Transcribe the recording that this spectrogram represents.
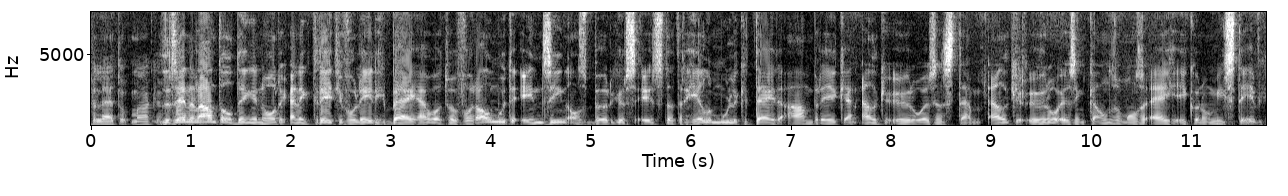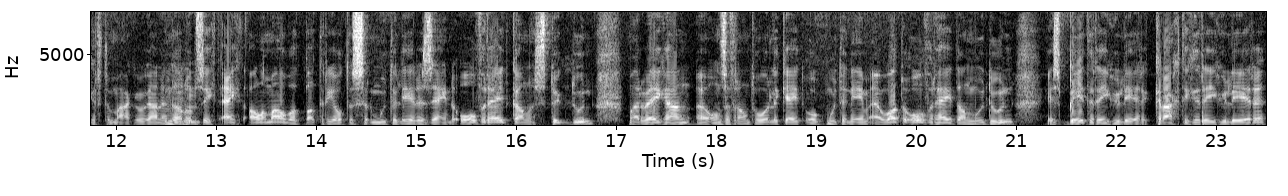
beleid op maken? Er zijn een aantal dingen nodig en ik treed je volledig bij. Hè. Wat we vooral moeten inzien als burgers is dat er hele moeilijke tijden aanbreken en elke euro is een stem. Elke euro is een kans om onze eigen economie steviger te maken. We gaan in dat mhm. opzicht echt allemaal wat patriotischer moeten leren zijn. De overheid kan een stuk doen, maar wij gaan uh, onze verantwoordelijkheid ook moeten nemen. En wat de overheid dan moet doen, is beter reguleren, krachtiger reguleren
